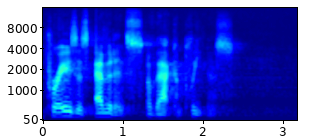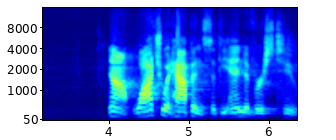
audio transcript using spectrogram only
And praise is evidence of that completeness. Now, watch what happens at the end of verse 2.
